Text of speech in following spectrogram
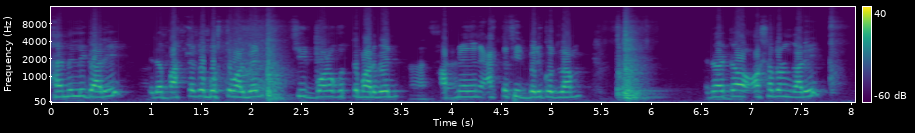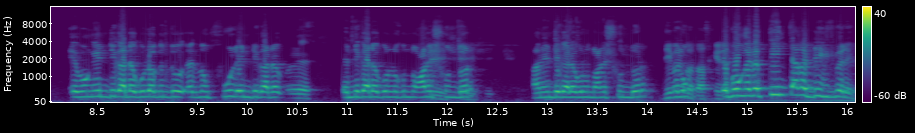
ফ্যামিলি গাড়ি। এটা বাচ্চাকে বসতে পারবেন সিট বড় করতে পারবেন। আচ্ছা। আপনি একটা সিট বের করলাম। এটা একটা অসাধারণ গাড়ি এবং কিন্তু একদম ফুল ইন্ডিকেটারগুলো কিন্তু অনেক সুন্দর। আর ইন্ডিকেটারগুলো অনেক সুন্দর। এবং- এটা? তিন চাকার ডিস্ক ব্রেক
